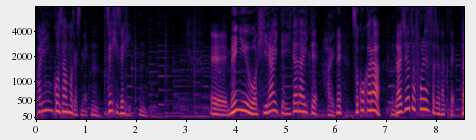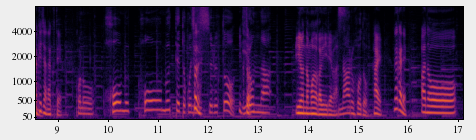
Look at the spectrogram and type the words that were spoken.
パリンコさんもですね、うん。ぜひぜひ、うんえーメニューを開いていただいて、はい。ね、そこからうん。ラジオとフォレスタじゃなくて、だけじゃなくて、このホームホームってとこにそうです。すると。いろんないろんなものが見れます。なるほど。はい、なんかね、あのー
